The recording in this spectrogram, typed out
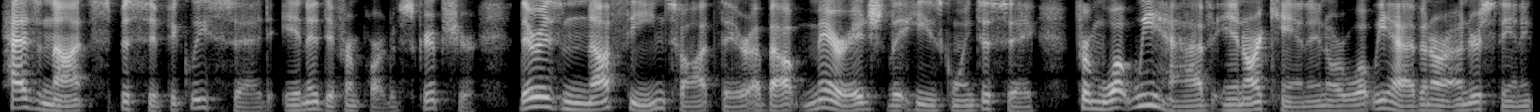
has not specifically said in a different part of Scripture. There is nothing taught there about marriage that he's going to say from what we have in our canon or what we have in our understanding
